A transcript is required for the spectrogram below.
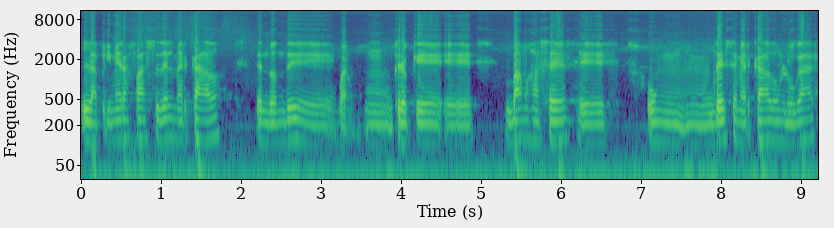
la primera fase del mercado, en donde, bueno, mm, creo que eh, vamos a hacer un, de ese mercado un lugar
